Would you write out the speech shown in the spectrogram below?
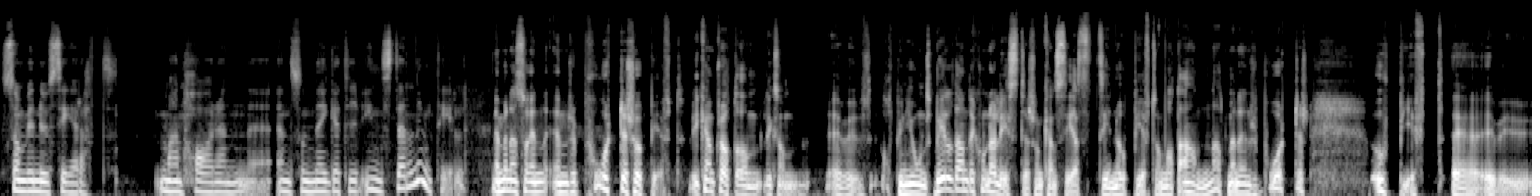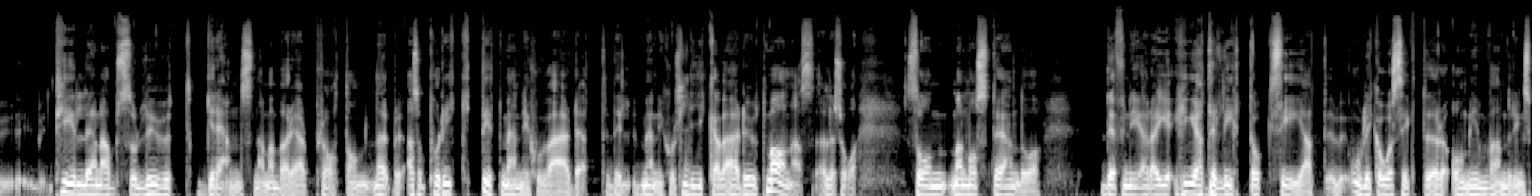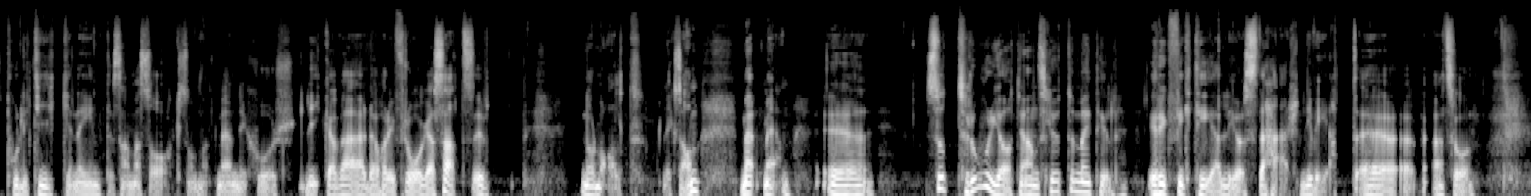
som vi nu ser att man har en, en så negativ inställning till. Nej, men alltså en, en reporters uppgift, vi kan prata om liksom, eh, opinionsbildande journalister som kan se sin uppgift som något annat, men en reporters uppgift eh, till en absolut gräns när man börjar prata om, när, alltså på riktigt människovärdet, det, människors lika värde utmanas eller så, som man måste ändå definiera hederligt och se att olika åsikter om invandringspolitiken är inte samma sak som att människors lika värde har ifrågasatts normalt. Liksom. Men, men eh, så tror jag att jag ansluter mig till Erik Fichtelius det här, ni vet. Eh, alltså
